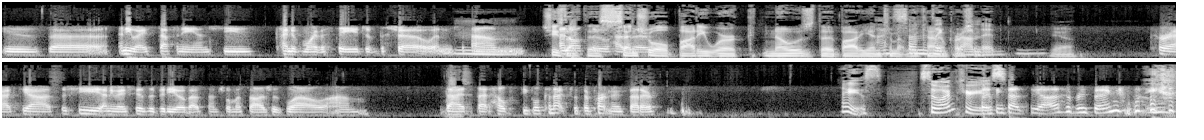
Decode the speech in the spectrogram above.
is uh, anyway Stephanie, and she's kind of more the stage of the show, and um, She's and like also the has a- sensual body work, knows the body intimately sounded kind like of person. grounded. Yeah. Correct. Yeah. So she, anyway, she has a video about sensual massage as well. Um, that that helps people connect with their partners better. Nice. So I'm So I think that's yeah everything.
